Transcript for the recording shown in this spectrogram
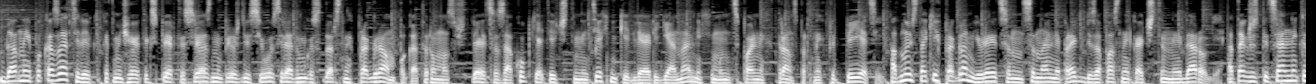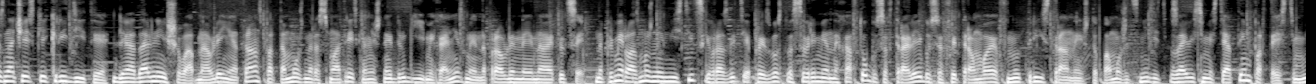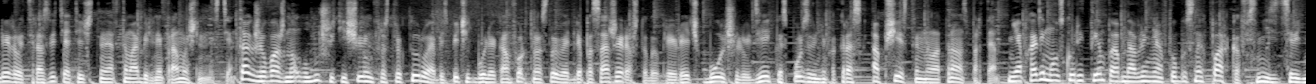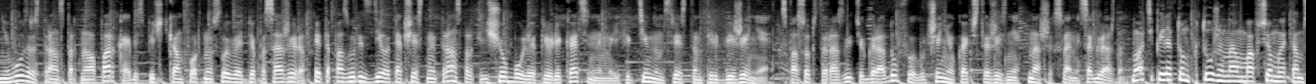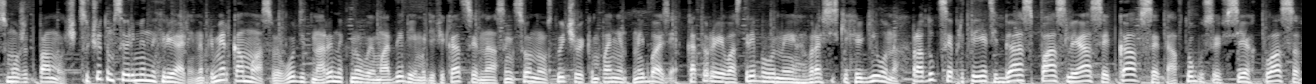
Данные показатели, как отмечают эксперты, связаны прежде всего с рядом государственных программ, по которым осуществляются закупки отечественной техники для региональных и муниципальных транспортных предприятий. Одной из таких программ является национальный проект «Безопасные качественные дороги», а также специальные казначейские кредиты. Для дальнейшего обновления транспорта можно рассмотреть, конечно, и другие механизмы, направленные на эту цель. Например, возможны инвестиции в развитие производства современных автобусов, троллейбусов и трамваев внутри страны, что поможет снизить зависимость от импорта и стимулировать развитие отечественной автомобильной промышленности. Также важно улучшить еще инфраструктуру и обеспечить более комфортные условия для пассажиров, чтобы привлечь больше людей к использованию как раз общественного транспорта. Необходимо ускорить темпы обновления автобусных парков, снизить средний возраст транспортного парка, обеспечить комфортные условия для пассажиров. Это позволит сделать общественный транспорт еще более привлекательным и эффективным средством передвижения, способствуя развитию городов и улучшению качества жизни наших с вами сограждан. Ну а теперь о том, кто же нам во всем этом сможет помочь. С учетом современных реалий, например, КАМАЗ выводит на рынок новые модели и модификации на санкционно устойчивые устойчивой компонентной базе, которые востребованы в российских регионах. Продукция предприятий ГАЗ, ПАС, ЛИАС и КАВС — это автобусы всех классов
